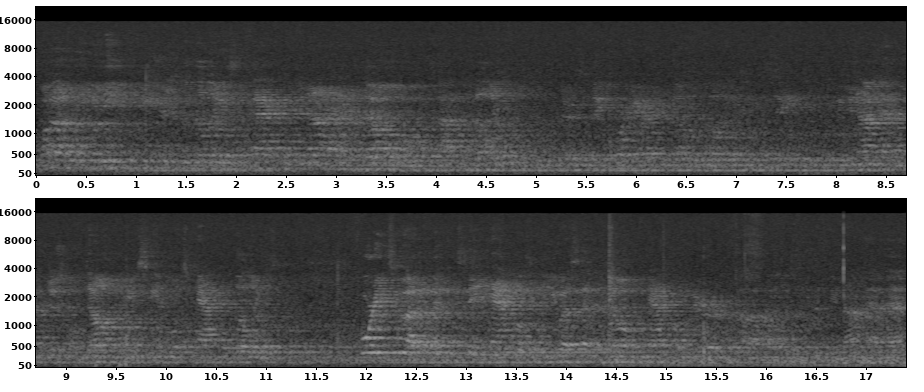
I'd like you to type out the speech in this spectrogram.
One of the unique features of the building is the fact that we do not have a dome on top of the building. There's a big courtyard in the middle of the building, as you can see. We do not have a traditional dome that you see in most capitol buildings. Forty-two out of fifty state capitals in the U.S. have a dome capital here. uh, do not have that.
